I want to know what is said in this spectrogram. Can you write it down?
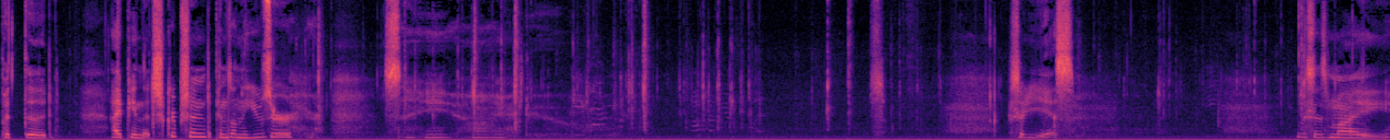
put the IP in the description. Depends on the user. Here. Say hi to. So yes. This is my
